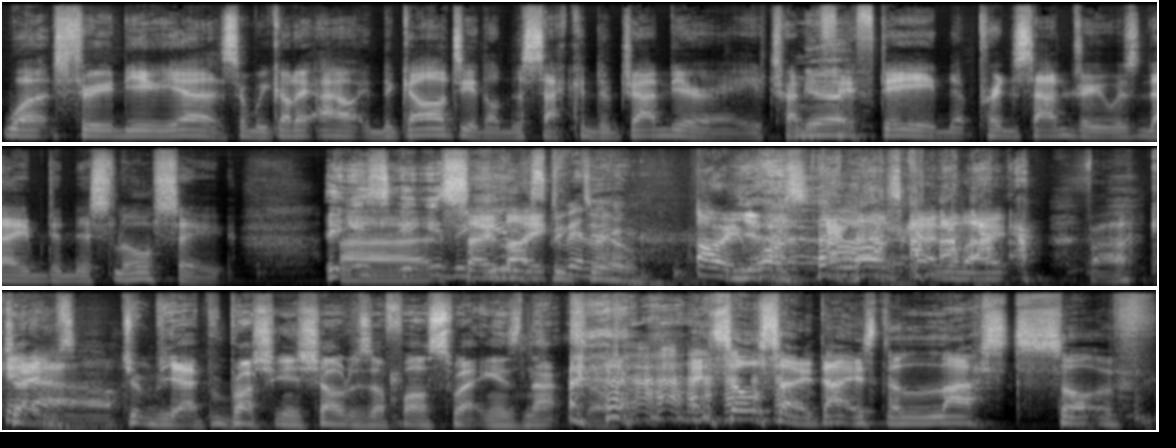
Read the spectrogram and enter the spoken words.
worked through New Year's, and we got it out in The Guardian on the 2nd of January 2015 that Prince Andrew was named in this lawsuit. It is, Uh, it is so, a huge like- be deal. like- Oh, it Yeah. was it was kind of like, fuck James, James. yeah, brushing his shoulders off while sweating his naps off. It's also, that is the last sort of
